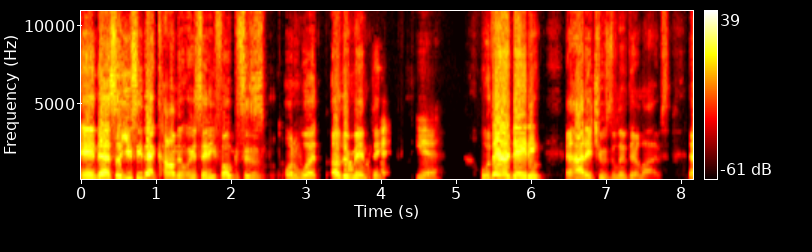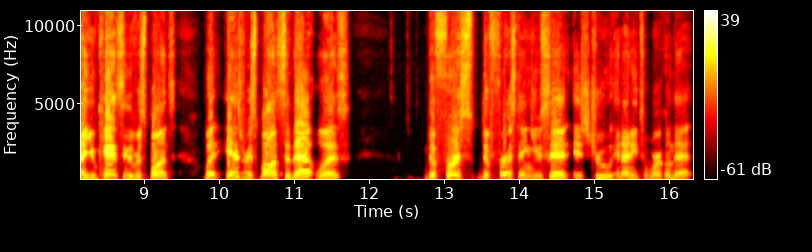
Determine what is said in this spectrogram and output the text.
and uh, so you see that comment where he said he focuses on what other men think. Yeah. who they are dating, and how they choose to live their lives. Now you can't see the response, but his response to that was the first the first thing you said is true, and I need to work on that.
